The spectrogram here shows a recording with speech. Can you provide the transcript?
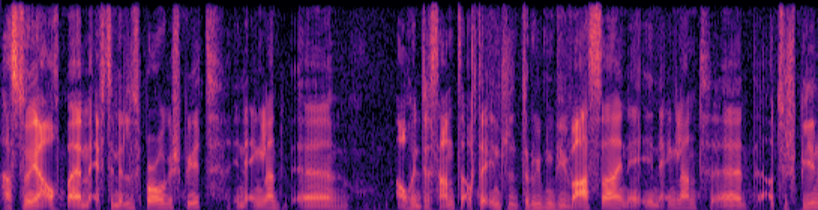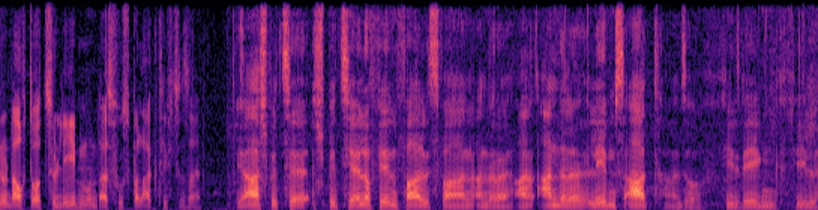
Hast du ja auch beim FC Middlesbrough gespielt in England. Äh, auch interessant auf der Insel drüben. Wie war es da in, in England äh, zu spielen und auch dort zu leben und als Fußballer aktiv zu sein? Ja, speziell, speziell auf jeden Fall. Es war eine andere, andere Lebensart, also viel Regen, viel.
